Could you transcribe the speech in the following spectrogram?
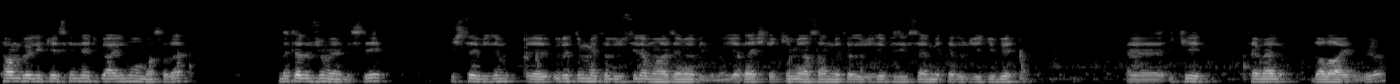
Tam böyle keskin net bir ayrım olmasa da metalürji mühendisliği işte bizim e, üretim metalürjisiyle malzeme bilimi ya da işte kimyasal metalürji ile fiziksel metalürji gibi e, iki temel dala ayrılıyor.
